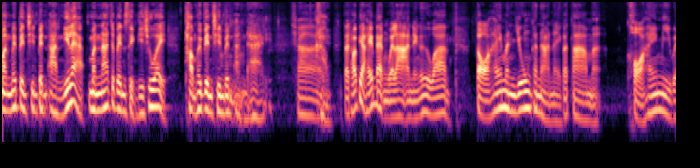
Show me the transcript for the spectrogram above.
มันไม่เป็นชิ้นเป็นอันนี่แหละ มันน่าจะเป็นสิ่งที่ช่วยทำให้เป็นชิ้นเป็นอันได้ ใช่ครับแต่ท็อปอยากให้แบ่งเวลาอันหนึ่งก็คือว่า ต่อให้มันยุ่งขนาดไหนก็ตามอะขอให้มีเว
